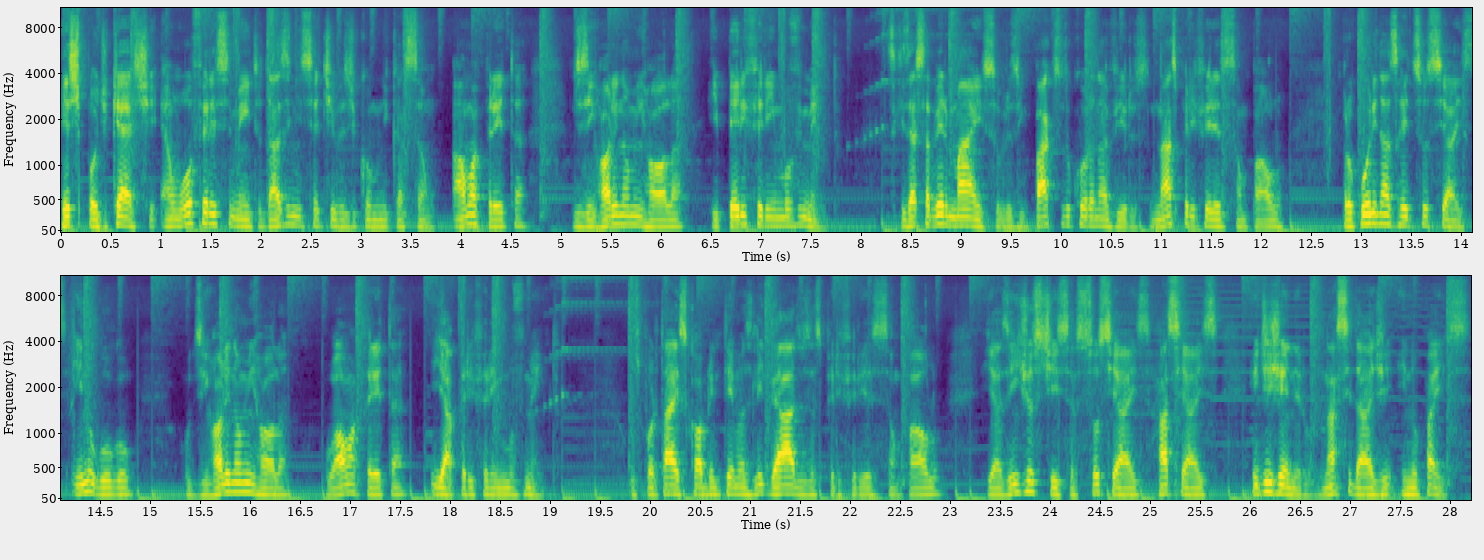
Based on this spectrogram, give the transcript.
Este podcast é um oferecimento das iniciativas de comunicação Alma Preta, Desenrola e Não Me Enrola e Periferia em Movimento. Se quiser saber mais sobre os impactos do coronavírus nas periferias de São Paulo, procure nas redes sociais e no Google o Desenrola e Não Me Enrola, o Alma Preta e a Periferia em Movimento. Os portais cobrem temas ligados às periferias de São Paulo e às injustiças sociais, raciais e de gênero na cidade e no país.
